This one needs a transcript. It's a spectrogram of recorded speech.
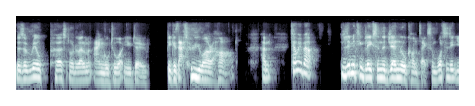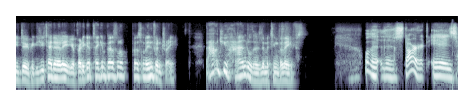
there's a real personal development angle to what you do because that's who you are at heart. Um, tell me about limiting beliefs in the general context and what is it you do because you said earlier you're very good at taking personal personal inventory but how do you handle those limiting beliefs well the, the start is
